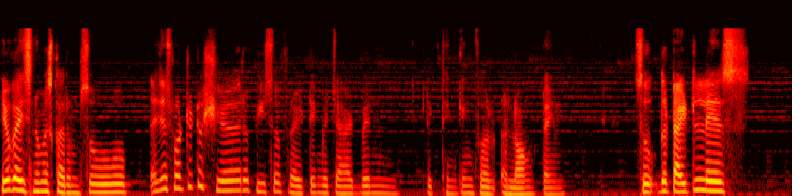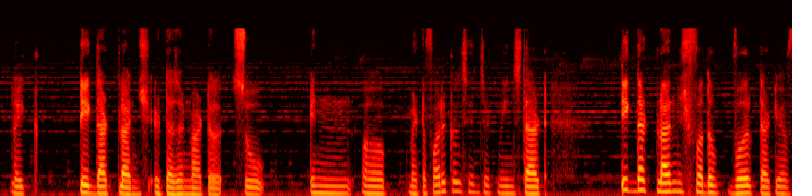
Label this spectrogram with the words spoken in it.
Yo guys namaskaram. So i just wanted to share a piece of writing which i had been like thinking for a long time. So the title is like take that plunge. It doesn't matter. So in a metaphorical sense it means that take that plunge for the work that you have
